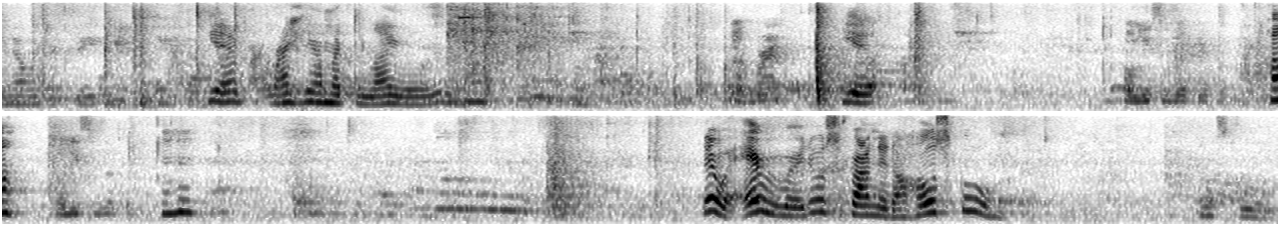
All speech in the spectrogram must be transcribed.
You know what you see? Yeah, right here I'm at the library. Brent, Yeah. police was up here. Huh? Police was up here. hmm They were everywhere. They were surrounding the whole school. What school?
